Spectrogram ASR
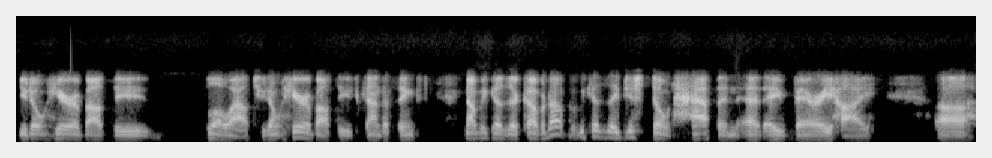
you don't hear about the blowouts, you don't hear about these kind of things, not because they're covered up, but because they just don't happen at a very high uh,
